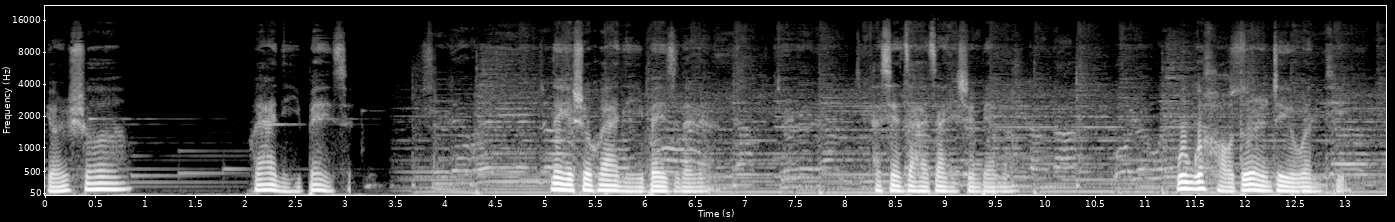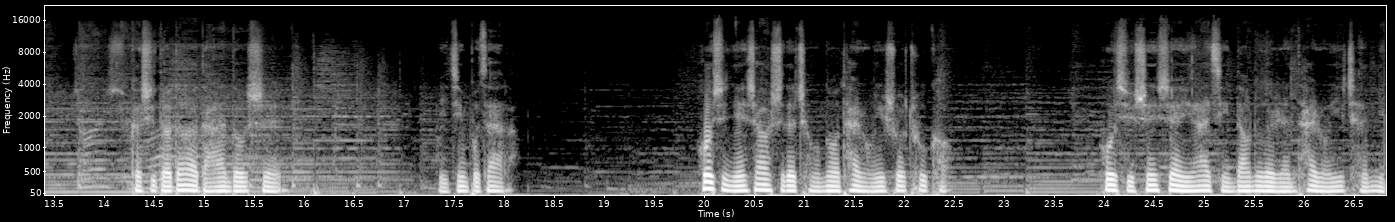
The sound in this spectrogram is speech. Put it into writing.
有人说会爱你一辈子，那个说会爱你一辈子的人，他现在还在你身边吗？问过好多人这个问题。可是得到的答案都是已经不在了。或许年少时的承诺太容易说出口，或许深陷于爱情当中的人太容易沉迷，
